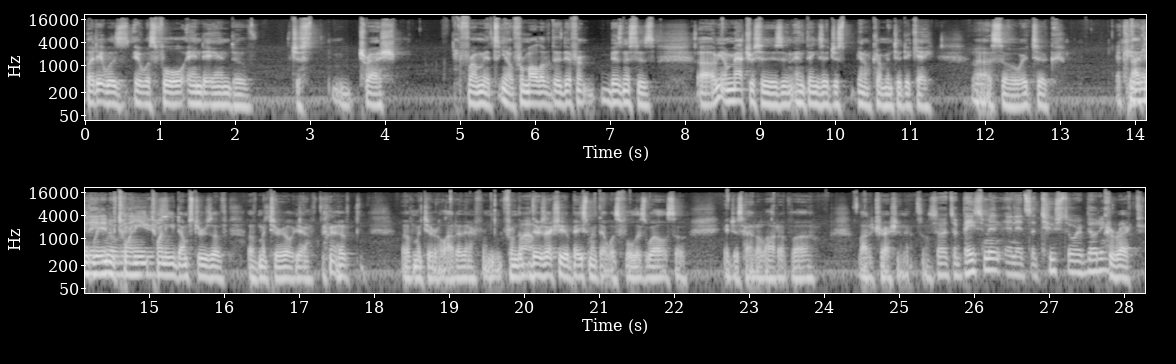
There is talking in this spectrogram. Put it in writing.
but it was it was full end to end of just trash from its you know from all of the different businesses, uh, you know mattresses and, and, things that just you know come into decay. Mm. Uh, so it took. I think we moved 20, 20 dumpsters of of material. Yeah. of material out of there from from the wow. there's actually a basement that was full as well so it just had a lot of uh, a lot of trash in it. So, so it's a basement and it's a two-story building. Correct.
